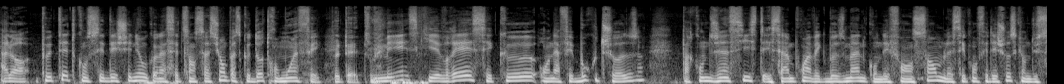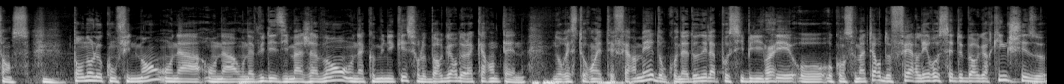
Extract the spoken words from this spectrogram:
Alors peut-être qu'on s'est déchaîné ou qu'on a cette sensation parce que d'autres ont moins fait. Peut-être. Mais ce qui est vrai, c'est que on a fait beaucoup de choses. Par contre, j'insiste, et c'est un point avec Bosman qu'on défend ensemble, c'est qu'on fait des choses qui ont du sens. Hmm. Pendant le confinement, on a, on, a, on a vu des images avant, on a communiqué sur le burger de la quarantaine. Nos restaurants étaient fermés, donc on a donné la possibilité aux, consommateurs de faire les recettes de Burger King chez eux.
